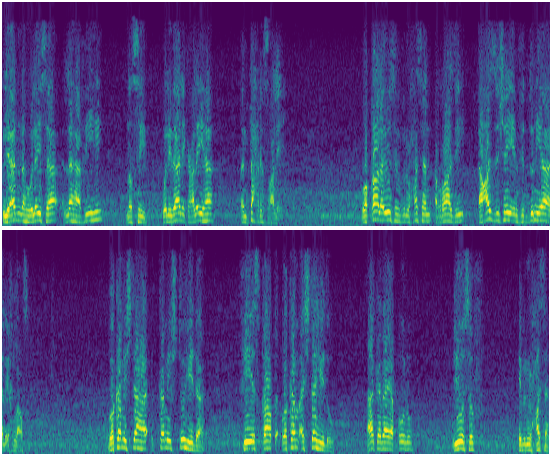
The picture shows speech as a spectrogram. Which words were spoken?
لأنه ليس لها فيه نصيب ولذلك عليها أن تحرص عليه. وقال يوسف بن الحسن الرازي أعز شيء في الدنيا الإخلاص. وكم كم اجتهد في إسقاط وكم أجتهد هكذا يقول يوسف ابن الحسن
